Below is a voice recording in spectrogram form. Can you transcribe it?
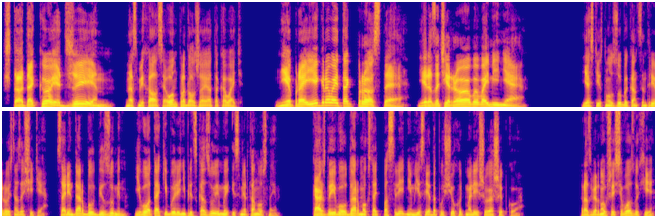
«Что такое, Джин?» — насмехался он, продолжая атаковать. «Не проигрывай так просто! Не разочаровывай меня!» Я стиснул зубы, концентрируясь на защите. Сариндар был безумен, его атаки были непредсказуемы и смертоносны. Каждый его удар мог стать последним, если я допущу хоть малейшую ошибку. Развернувшись в воздухе,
